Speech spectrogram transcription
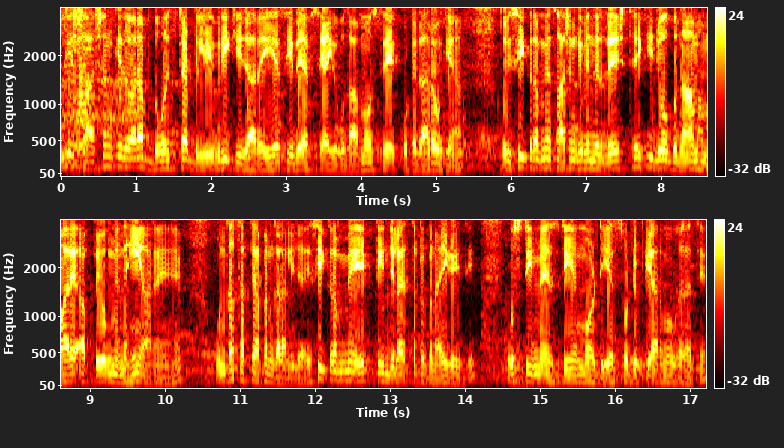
जी शासन के द्वारा अब डोर स्टेप डिलीवरी की जा रही है सीधे एफसीआई के गोदामों से कोटेदारों के यहाँ। तो इसी क्रम में शासन के भी निर्देश थे कि जो गोदाम हमारे अब प्रयोग में नहीं आ रहे हैं, उनका सत्यापन करा ली जाए। इसी क्रम में एक टीम जिला स्तर पर बनाई गई थी। उस टीम में एसडीएम और डीएसओ डिप्टी आरएमओ वगैरह थे।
